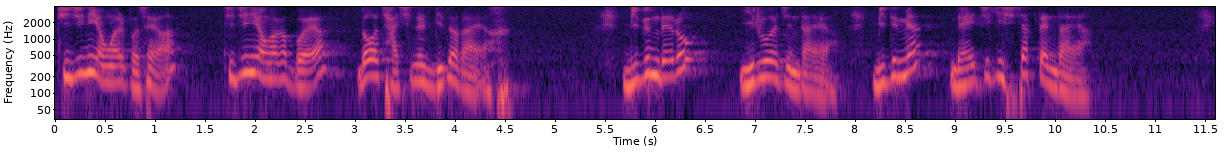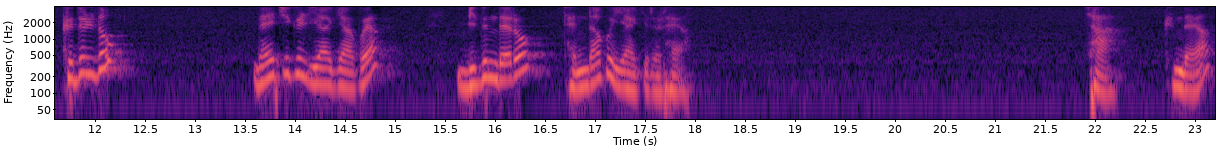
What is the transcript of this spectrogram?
디즈니 영화를 보세요. 디즈니 영화가 뭐예요? 너 자신을 믿어라요. 믿은 대로 이루어진다예요. 믿으면 매직이 시작된다예요. 그들도 매직을 이야기하고요. 믿은 대로 된다고 이야기를 해요. 자, 근데요.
